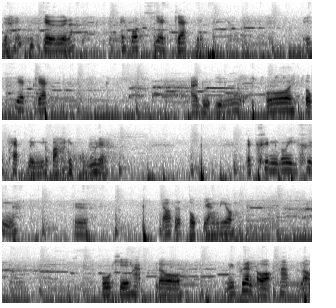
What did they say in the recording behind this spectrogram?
อย่าให้กูเจอนะ ไอ้พวกเคียแก๊กเนี่ย ไอ้เคียแก๊กอะดูอินโอ้ย ตกแพทหนึ่งหรือเปล่านี่กูเนี่ย จะขึ้นก็ไม่ขึ้นนะ เออจะเอาแต่ตกอย่างเดียว โอเคฮะ เรา มีเพื่อนออกฮะ เรา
